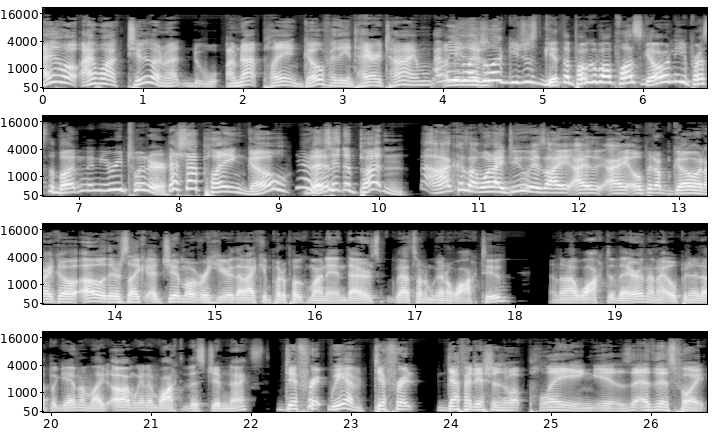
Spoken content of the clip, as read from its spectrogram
I I walk too. I'm not. I'm not playing Go for the entire time. I mean, like, look, you just get the Pokeball Plus going, you press the button, and you read Twitter. that's not playing Go. Yeah, that's hitting a button. because what I do is I, I I open up Go and I go, oh, there's like a gym over here that I can put a Pokemon in. There's that's what I'm gonna walk to, and then I walk to there, and then I open it up again. I'm like, oh, I'm gonna walk to this gym next. Different. We have different definitions of what playing is at this point.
